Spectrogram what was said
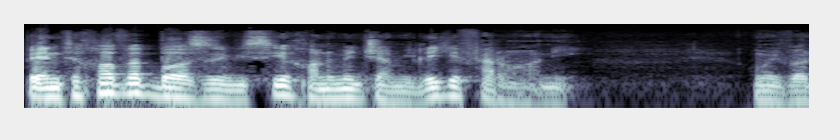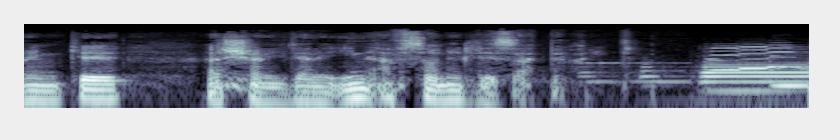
به انتخاب و بازنویسی خانم جمیله فراهانی امیدواریم که از شنیدن این افسانه لذت ببرید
